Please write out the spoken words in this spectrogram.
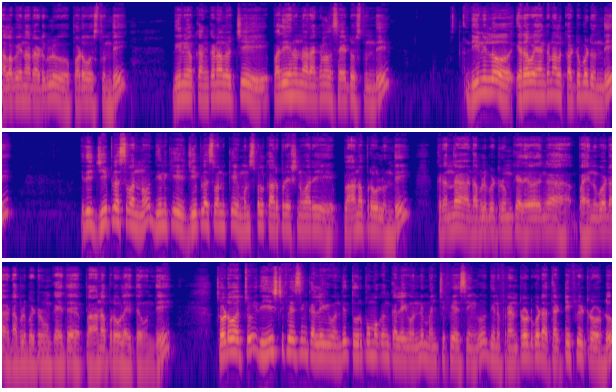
నలభైన్నర అడుగులు పొడవు వస్తుంది. దీని యొక్క అంకణాలు వచ్చి పదిహేనున్నర అంకణాల సైట్ వస్తుంది. దీనిలో ఇరవై అంకణాలు కట్టుబడి ఉంది. ఇది జీ ప్లస్ వన్ దీనికి జీ ప్లస్ వన్కి మున్సిపల్ కార్పొరేషన్ వారి ప్లాన్ అప్రూవల్ ఉంది. క్రింద డబుల్ బెడ్రూమ్కి అదేవిధంగా పైన కూడా డబుల్ బెడ్రూమ్కి అయితే ప్లాన్ అప్రూవల్ అయితే ఉంది. చూడవచ్చు ఇది ఈస్ట్ ఫేసింగ్ కలిగి ఉంది తూర్పు ముఖం కలిగి ఉంది మంచి ఫేసింగ్ దీని ఫ్రంట్ రోడ్ కూడా థర్టీ ఫీట్ రోడ్డు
